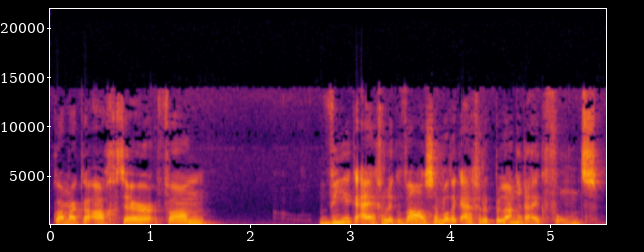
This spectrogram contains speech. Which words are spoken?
kwam ik erachter van wie ik eigenlijk was en wat ik eigenlijk belangrijk vond.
